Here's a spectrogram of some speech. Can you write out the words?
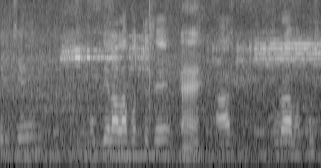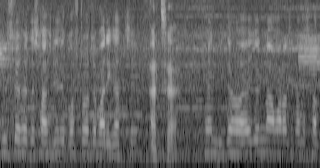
দিচ্ছে। মুখ দিয়ে লালা পড়তেছে। হ্যাঁ। আর পুরা ফুসফুসটার সাথে শ্বাস নিতে কষ্ট হচ্ছে বাড়ি খাচ্ছে। আচ্ছা। ফ্যান দিতে হয় এই জন্য আমার কাছে সাত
